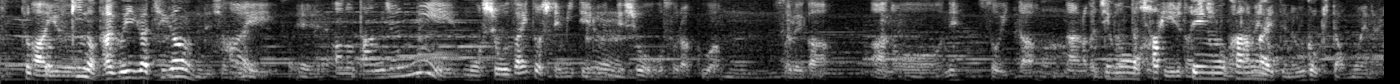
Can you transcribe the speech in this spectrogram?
ちょっと好きの類が違うんでしょうね、はいええあの単純にもう商材として見てるんでしょう、おそらくは。うん。それがあのねそういったまあなんかと自分たちのフィールドに引き込むための。考えての動きとは思えないで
